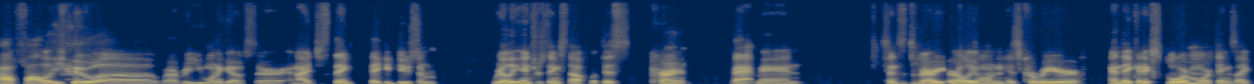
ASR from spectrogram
I'll follow you uh wherever you want to go, sir. And I just think they could do some really interesting stuff with this current Batman since it's very early on in his career and they could explore more things like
